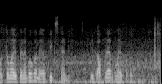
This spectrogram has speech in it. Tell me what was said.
మొత్తం అయిపోయినాక ఒక ఫిక్స్ కండి. మీకు అప్పుడే అర్థమైపోతుంది.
